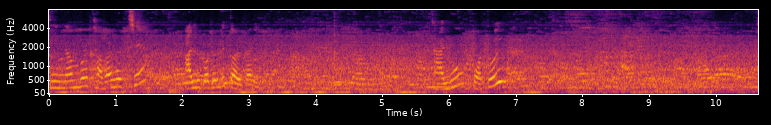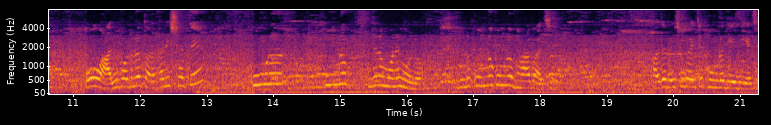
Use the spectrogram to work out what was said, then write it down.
তিন নম্বর খাবার হচ্ছে আলু পটলের তরকারি। আলু, পটল। ও, আলু পটলের তরকারির সাথে কুমড়ো কুমড়ো যেন মনে হলো। কুমড়ো কুমড়ো ভাব আছে। হয়তো বেশি হয়েছে, কুমড়ো দিয়ে দিয়েছে।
